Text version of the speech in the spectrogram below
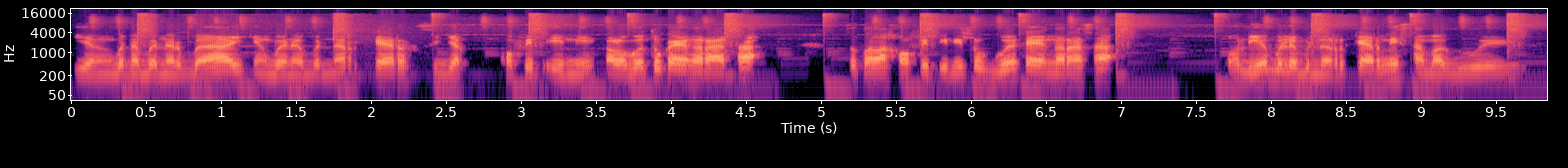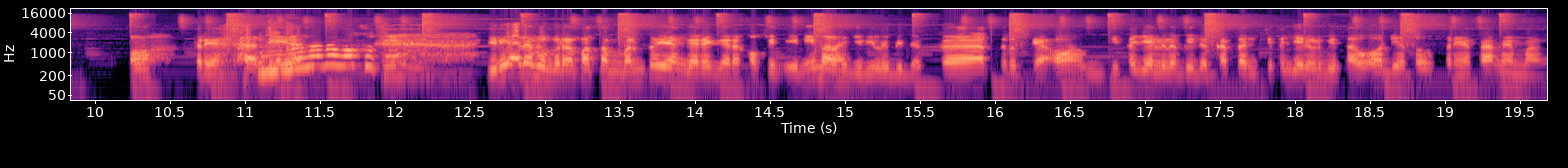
yang benar-benar baik yang benar-benar care sejak covid ini. Kalau gue tuh kayak ngerasa setelah covid ini tuh gue kayak ngerasa oh dia benar-benar care nih sama gue. Oh ternyata Gimana dia tuh maksudnya? Jadi ada beberapa temen tuh yang gara-gara covid ini malah jadi lebih dekat. Terus kayak oh kita jadi lebih dekat dan kita jadi lebih tahu oh dia tuh ternyata memang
